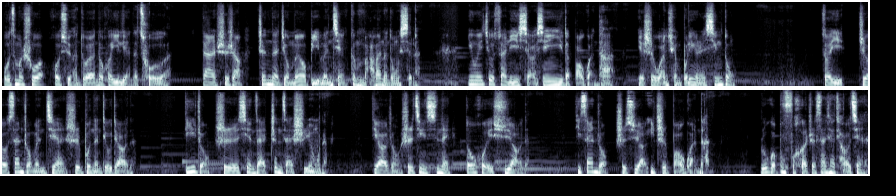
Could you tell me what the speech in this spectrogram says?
我这么说，或许很多人都会一脸的错愕，但世上真的就没有比文件更麻烦的东西了。因为就算你小心翼翼地保管它，也是完全不令人心动。所以，只有三种文件是不能丢掉的：第一种是现在正在使用的；第二种是近期内都会需要的；第三种是需要一直保管的。如果不符合这三项条件，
